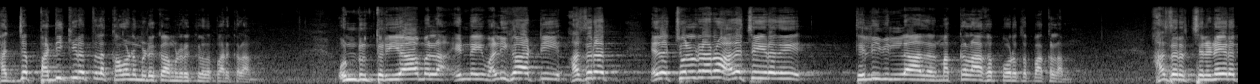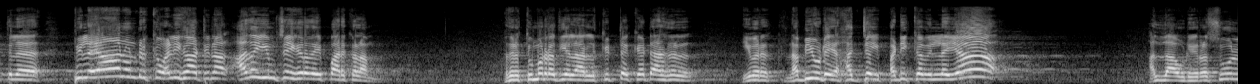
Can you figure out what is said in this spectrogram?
ஹஜ்ஜ படிக்கிறதுல கவனம் எடுக்காமல் இருக்கிறத பார்க்கலாம். ஒன்றும் தெரியாமல் என்னை வழிகாட்டி ஹசரத் எதை சொல்கிறானோ அதை செய்கிறது. தெளிவில்லாத மக்களாக போகிறத பார்க்கலாம். ஹசரத் சில நேரத்தில் பிழையான் ஒன்றுக்கு வழிகாட்டினால் அதையும் செய்கிறதை பார்க்கலாம். அதில் துமரதியலார்கள் கிட்ட கேட்டார்கள் இவர் நபியுடைய ஹஜ்ஜை படிக்கவில்லையா? அல்லாவுடைய ரசூல்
